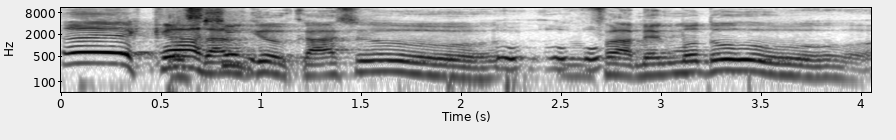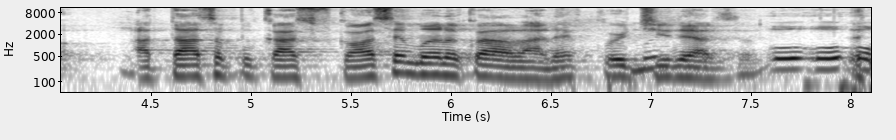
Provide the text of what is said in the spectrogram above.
É, Você Cássio, sabe que o Cássio, o- o, Flamengo mandou a taça pro Cássio ficar uma semana com ela lá, né? Curtindo ela. O, o, o,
